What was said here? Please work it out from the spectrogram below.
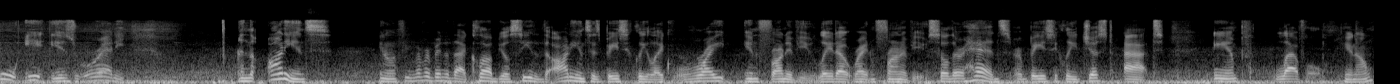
Oh, it is ready. And the audience, you know, if you've ever been to that club, you'll see that the audience is basically like right in front of you, laid out right in front of you. So their heads are basically just at amp level, you know?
